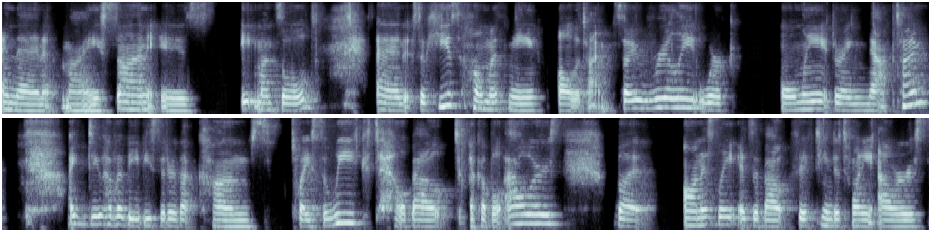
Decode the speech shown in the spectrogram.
And then my son is eight months old. And so he's home with me all the time. So I really work only during nap time. I do have a babysitter that comes twice a week to help out a couple hours, but honestly, it's about 15 to 20 hours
